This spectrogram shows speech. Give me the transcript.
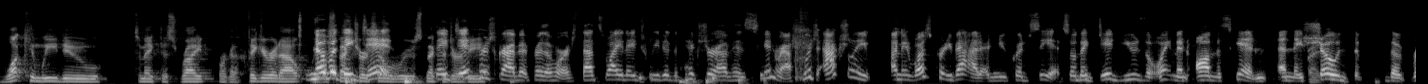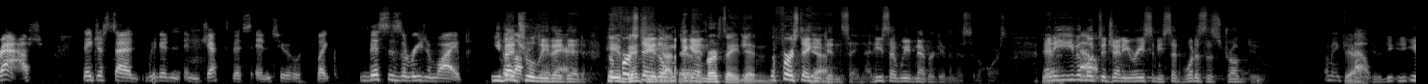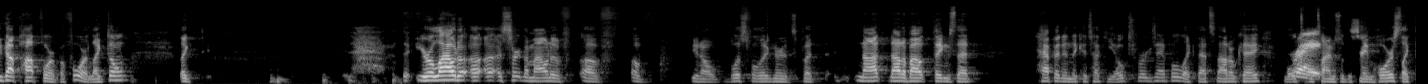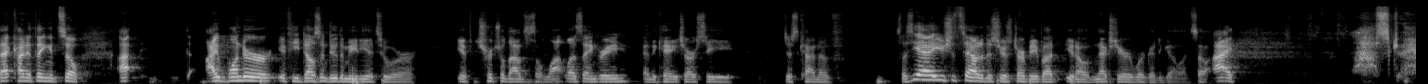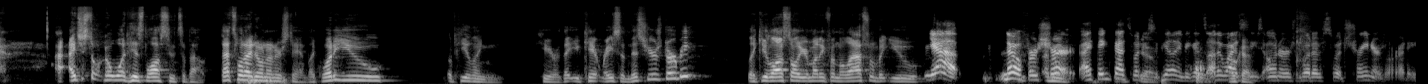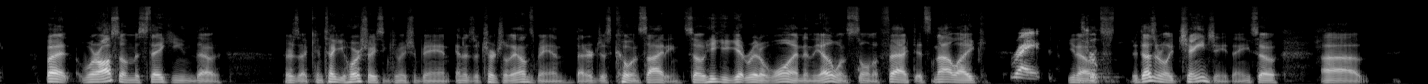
What can we do to make this right. We're going to figure it out. We No, but they Churchill, did. They the did prescribe it for the horse. That's why they tweeted the picture of his skin rash, which actually, I mean, was pretty bad, and you could see it. So they did use the ointment on the skin, and they Right. showed the the rash. They just said we didn't inject this into like this is the reason why. Eventually, they there. did. He The first eventually day, though, got there. The first day he he- didn't. The first day, Yeah. he didn't say that. He said, "We've never given this to the horse." And Yeah. he even Oh. looked at Jennie Rees and he said, "What does this drug do?" I mean, come Yeah. on, dude. You, you got popped for it before. Like, don't like. You're allowed a, a- a certain amount of of of you know blissful ignorance, but not not about things that happen in the Kentucky Oaks, for example. Like that's not okay. Multiple Right. times with the same horse, like that kind of thing. And so, I I wonder if he doesn't do the media tour, if Churchill Downs is a lot less angry, and the KHRC just kind of says, "Yeah, you should stay out of this year's Derby, but you know next year we're good to go." And so I. I just don't know what his lawsuit's about. That's what I don't understand. Like, what are you appealing here? That you can't race in this year's Derby? Like you lost all your money from the last one, but you Yeah, no, for sure. I, think that's what he's yeah. appealing because otherwise Okay. these owners would have switched trainers already. But we're also mistaking the there's a Kentucky Horse Racing Commission ban and there's a Churchill Downs ban that are just coinciding. So he could get rid of one and the other one's still in effect. It's not like Right. you know it's, it doesn't really change anything. So uh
